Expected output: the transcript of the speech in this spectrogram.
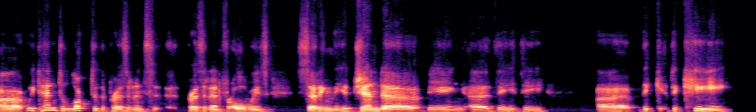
uh, we tend to look to the president for always setting the agenda, being uh, the, the uh, the, the key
